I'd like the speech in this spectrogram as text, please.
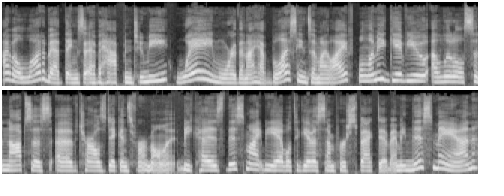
I have a lot of bad things that have happened to me, way more than I have blessings in my life. Well, let me give you a little synopsis of Charles Dickens for a moment because this this might be able to give us some perspective. I mean, this man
